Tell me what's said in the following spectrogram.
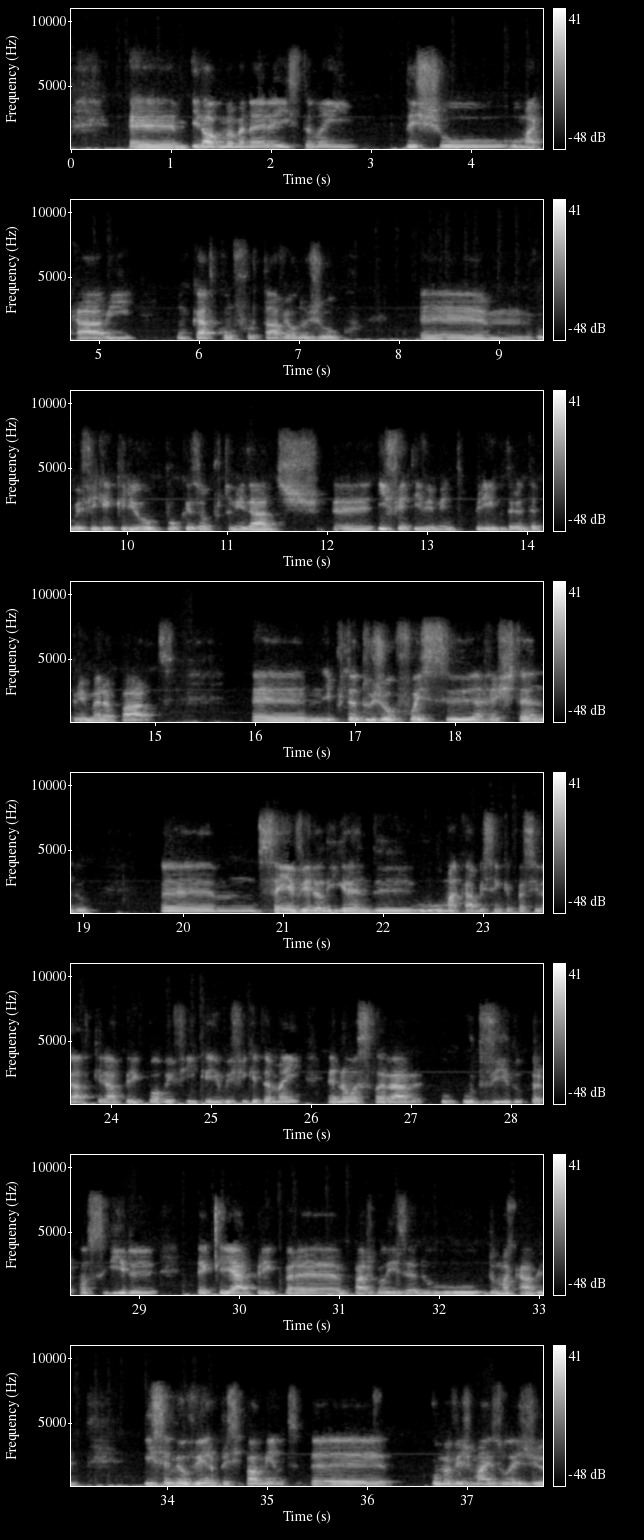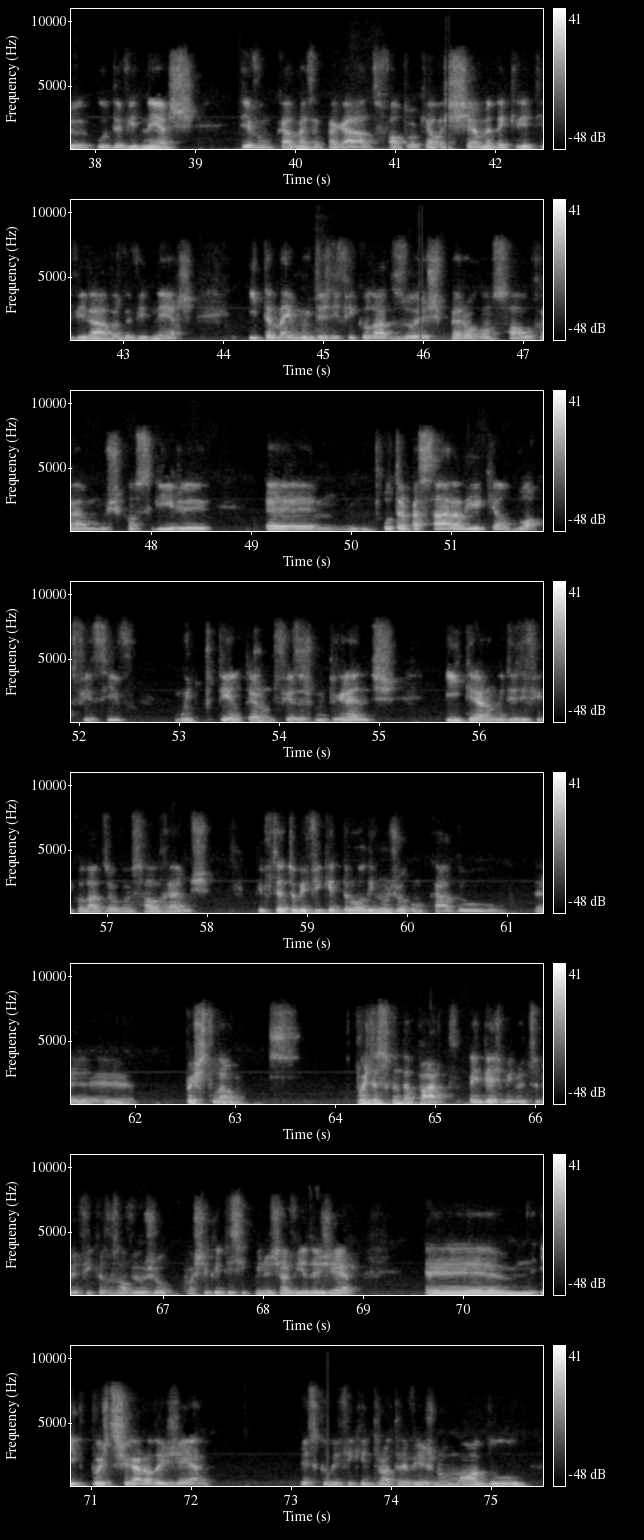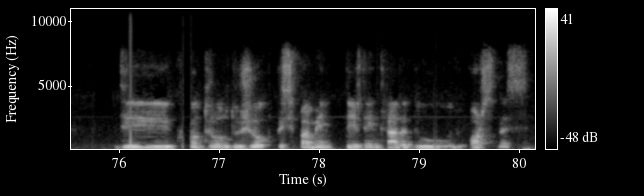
Eh, e de alguma maneira isso também deixou o Maccabi um bocado confortável no jogo. Um, o Benfica criou poucas oportunidades, efetivamente de perigo durante a primeira parte, e portanto o jogo foi-se arrastando sem haver ali grande. O, o Maccabi sem capacidade de criar perigo para o Benfica e o Benfica também a não acelerar o, o devido para conseguir uh, criar perigo para, para as balizas do, do Maccabi. Isso, a meu ver, principalmente. Uh, uma vez mais hoje o David Neres teve um bocado mais apagado, faltou aquela chama da criatividade ao David Neres e também muitas dificuldades hoje para o Gonçalo Ramos conseguir eh, ultrapassar ali aquele bloco defensivo muito potente, eram defesas muito grandes e criaram muitas dificuldades ao Gonçalo Ramos. E portanto o Benfica entrou ali num jogo um bocado eh, pastelão. Depois da segunda parte, em 10 minutos o Benfica resolveu o jogo, aos 55 minutos já havia 2-0, uh, e depois de chegar ao 2-0, penso que o Benfica entrou outra vez num modo de controle do jogo, principalmente desde a entrada do, do Orsnes,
